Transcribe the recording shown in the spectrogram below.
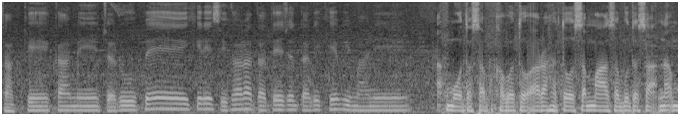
สักเกกาเมจรูเปคิริสิกาลตเตจันตลิเควิมานีนะโมตัสสะภะคะวะโตอะระหะโตสัมมาสัมพุทธัสสะนะโม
